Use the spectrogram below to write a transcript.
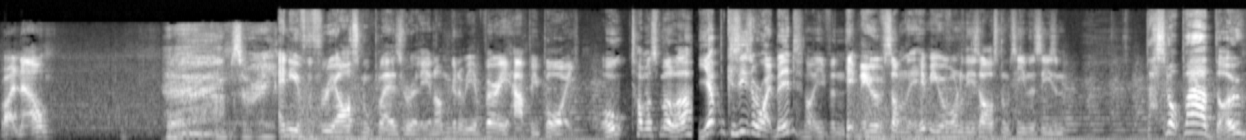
right now. I'm sorry. Any of the three Arsenal players, really, and I'm going to be a very happy boy. Oh, Thomas Muller. Yep, because he's a right mid. Not even hit me with something. Hit me with one of these Arsenal team this season. That's not bad, though.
